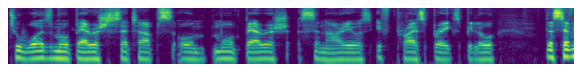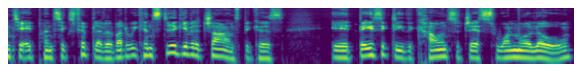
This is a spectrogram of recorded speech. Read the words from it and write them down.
towards more bearish setups or more bearish scenarios if price breaks below the 78.6 FIB level. But we can still give it a chance because it basically, the count suggests one more low.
